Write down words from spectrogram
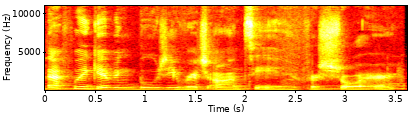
Definitely giving bougie rich auntie for sure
